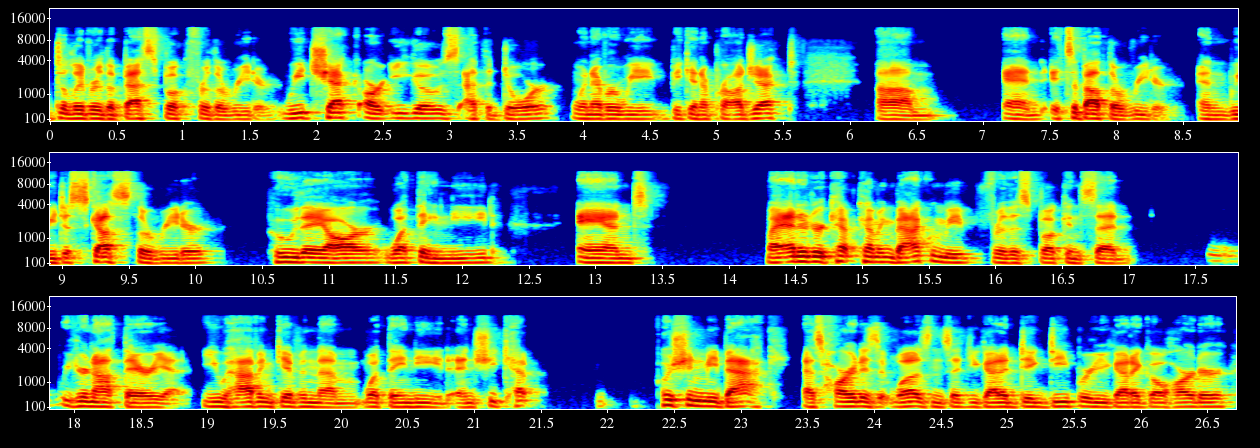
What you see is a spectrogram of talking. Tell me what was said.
deliver the best book for the reader. We check our egos at the door whenever we begin a project. Um, and it's about the reader. And we discuss the reader, who they are, what they need. And my editor kept coming back with me for this book and said, You're not there yet. You haven't given them what they need. And she kept pushing me back as hard as it was and said, You got to dig deeper. You got to go harder.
